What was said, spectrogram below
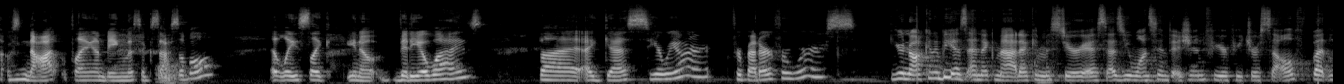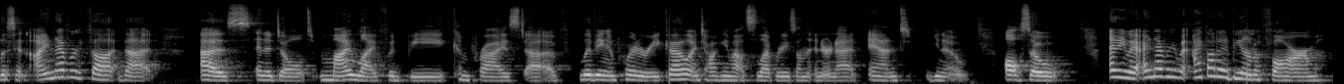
I was not planning on being this accessible, at least like, you know, video wise. But I guess here we are, for better for worse. You're not going to be as enigmatic and mysterious as you once envisioned for your future self. But listen, I never thought that as an adult, my life would be comprised of living in Puerto Rico and talking about celebrities on the internet. And, you know, also, anyway, I never even, I thought I'd be on a farm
